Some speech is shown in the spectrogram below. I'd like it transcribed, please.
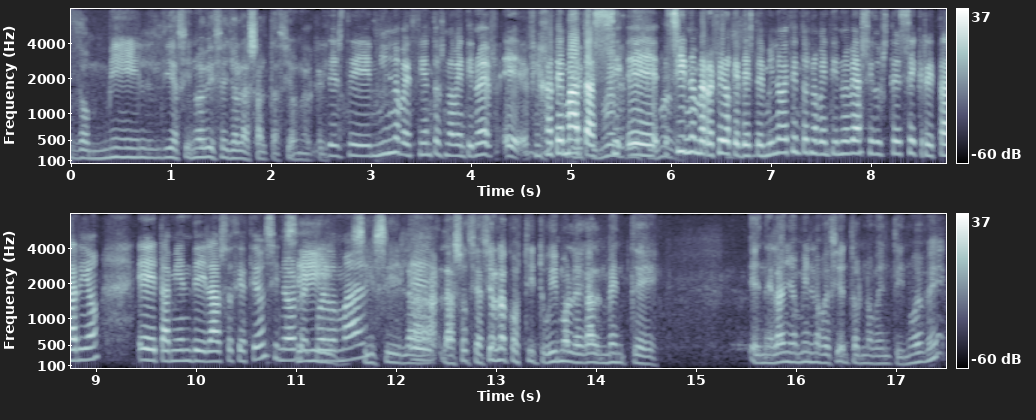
2019 hice yo la exaltación al Cristo. Desde 1999, eh, fíjate Mata, eh, sí, no me refiero que desde 1999 ha sido usted secretario también de la asociación, si no recuerdo mal. Sí, sí, la, la asociación la constituimos legalmente en el año 1999,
